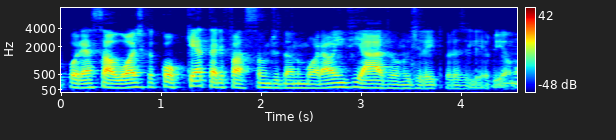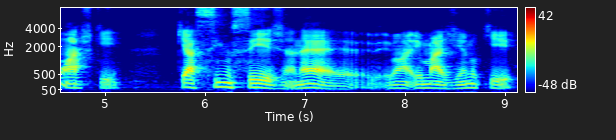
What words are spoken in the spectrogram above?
por essa lógica, qualquer tarifação de dano moral é inviável no direito brasileiro. E eu não acho que, que assim o seja, né? Eu imagino que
